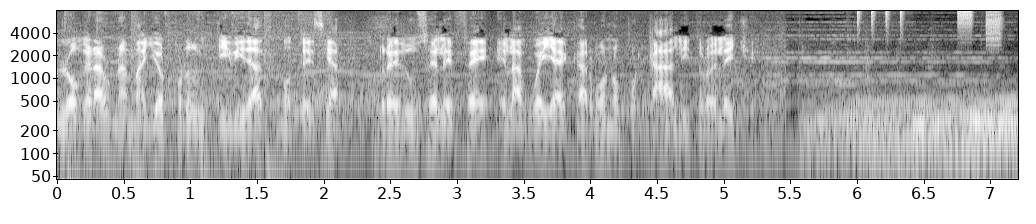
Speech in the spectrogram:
lograr una mayor productividad, como te decía, reduce el, efe, la huella de carbono por cada litro de leche. you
